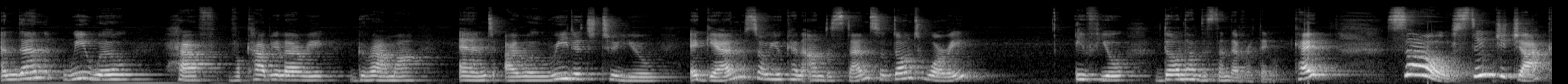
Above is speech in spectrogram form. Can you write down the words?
And then we will have vocabulary, grammar, and I will read it to you again so you can understand. So don't worry if you don't understand everything, okay? So, Stingy Jack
